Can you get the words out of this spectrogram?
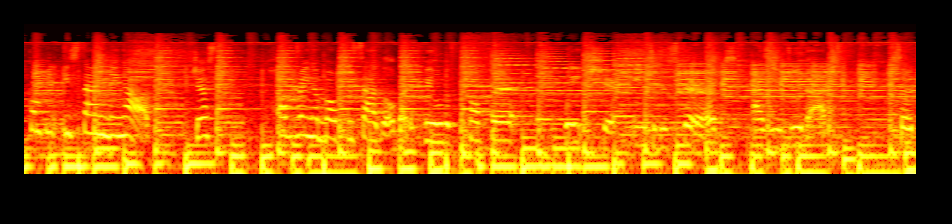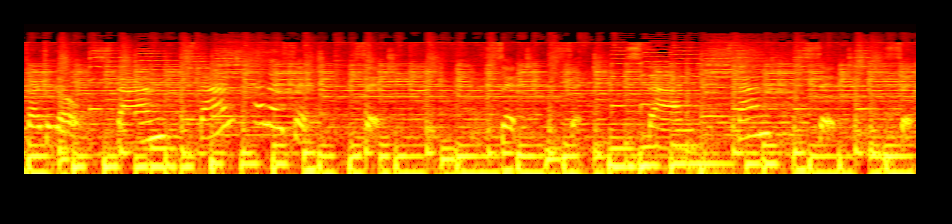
Not completely standing up, just hovering above the saddle, but feel the proper weight shift into the stirrups as you do that. So try to go stand, stand, and then sit, sit, sit, sit, stand, stand, sit, sit.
